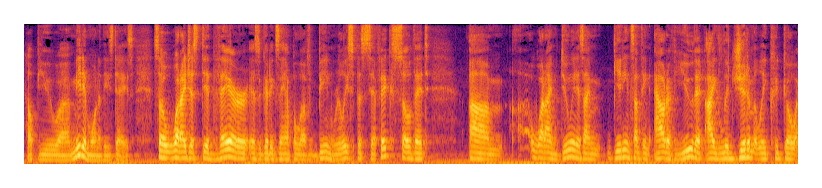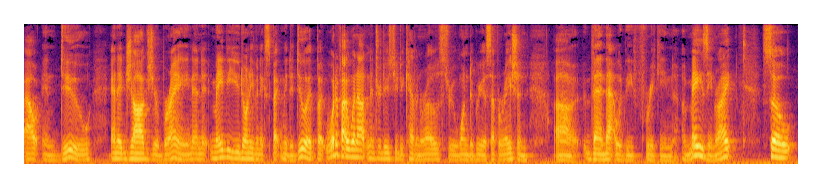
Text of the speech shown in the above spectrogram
help you uh, meet him one of these days. So what I just did there is a good example of being really specific, so that um, what I'm doing is I'm getting something out of you that I legitimately could go out and do, and it jogs your brain. And it, maybe you don't even expect me to do it, but what if I went out and introduced you to Kevin Rose through one degree of separation? Uh, then that would be freaking amazing, right? So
